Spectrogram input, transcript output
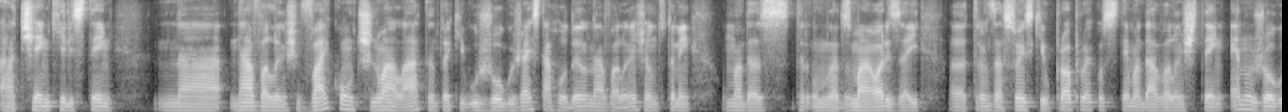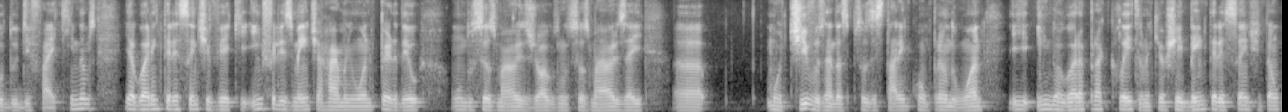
a chain que eles têm na, na Avalanche vai continuar lá, tanto é que o jogo já está rodando na Avalanche, é também uma das, uma das maiores aí, uh, transações que o próprio ecossistema da Avalanche tem é no jogo do DeFi Kingdoms, e agora é interessante ver que infelizmente a Harmony One perdeu um dos seus maiores jogos, um dos seus maiores aí uh, motivos né, das pessoas estarem comprando o One e indo agora para Clayton, que eu achei bem interessante. Então,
